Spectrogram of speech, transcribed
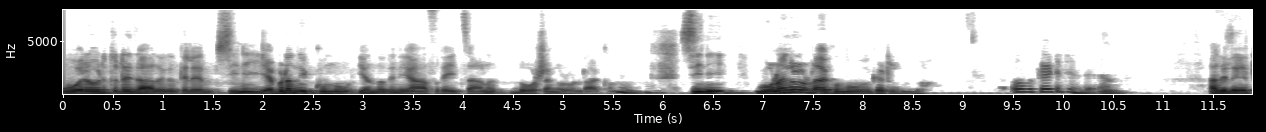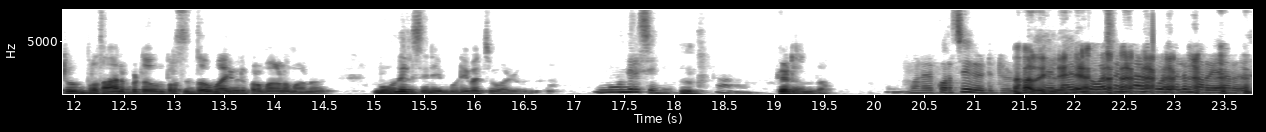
ഓരോരുത്തരുടെ ജാതകത്തിൽ ശനി എവിടെ നിൽക്കുന്നു എന്നതിനെ ആശ്രയിച്ചാണ് ദോഷങ്ങൾ ഉണ്ടാക്കുന്നത്. ശനി ഗുണങ്ങൾ ഉണ്ടാക്കുന്നു കേട്ടിട്ടുണ്ടോ? കേട്ടിട്ടുണ്ട്. അതിൽ ഏറ്റവും പ്രധാനപ്പെട്ടതും പ്രസിദ്ധവുമായ ഒരു പ്രമാണമാണ് മൂന്നിൽ ശനി മുടിവെച്ച് വാഴുമെന്ന് മൂന്നിൽ ശനി. കേട്ടിട്ടുണ്ടോ? വളരെ കുറച്ചേ കേട്ടിട്ടുള്ളൂ. കൂടുതലും പറയാറ്.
